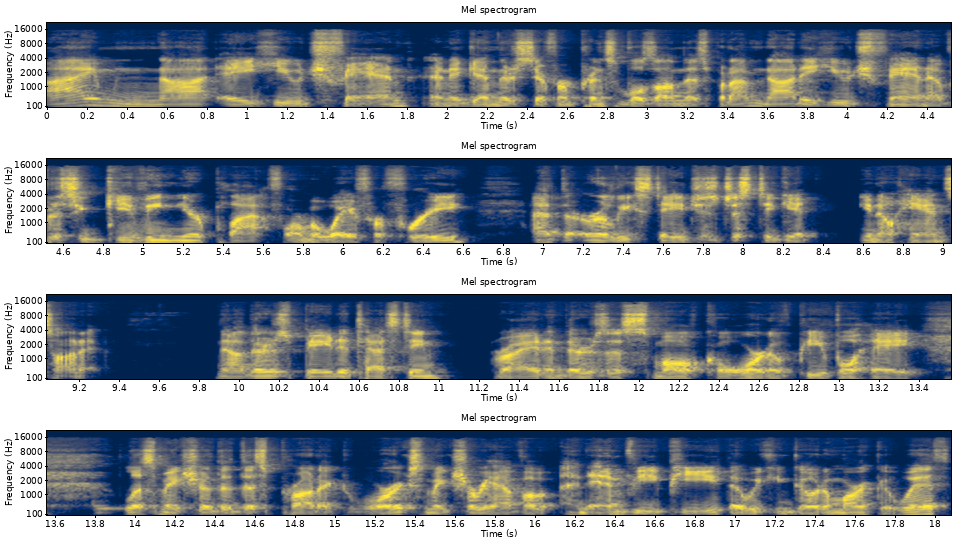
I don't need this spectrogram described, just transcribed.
I'm not a huge fan, and again, there's different principles on this, but I'm not a huge fan of just giving your platform away for free at the early stages just to get you know hands on it. Now, there's beta testing right? And there's a small cohort of people, hey, let's make sure that this product works, make sure we have a, an MVP that we can go to market with.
